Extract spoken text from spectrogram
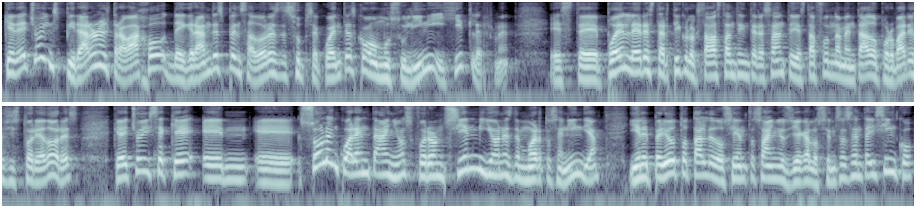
que de hecho inspiraron el trabajo de grandes pensadores de subsecuentes como Mussolini y Hitler. Este, pueden leer este artículo que está bastante interesante y está fundamentado por varios historiadores, que de hecho dice que en, eh, solo en 40 años fueron 100 millones de muertos en India y en el periodo total de 200 años llega a los 165,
